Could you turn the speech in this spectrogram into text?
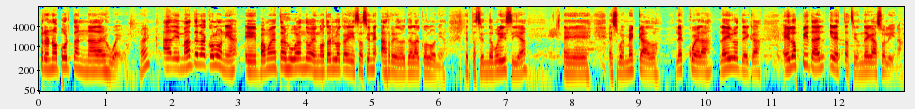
pero no aportan nada al juego además de la colonia eh, vamos a estar jugando en otras localizaciones alrededor de la colonia la estación de policía eh, el supermercado la escuela la biblioteca el hospital y la estación de gasolina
